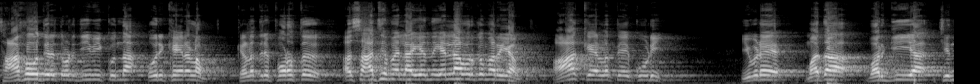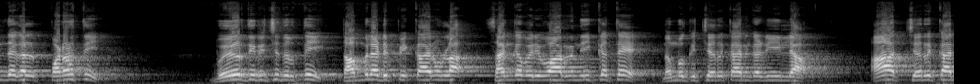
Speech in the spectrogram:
സാഹോദര്യത്തോടെ ജീവിക്കുന്ന ഒരു കേരളം. കേരളത്തിന് പുറത്ത് അത് സാധ്യമല്ല എന്ന് എല്ലാവർക്കും അറിയാം. ആ കേരളത്തെ കൂടി ഇവിടെ മത വർഗീയ ചിന്തകൾ പടർത്തി വേർതിരിച്ചു നിർത്തി തമ്മിലടിപ്പിക്കാനുള്ള സംഘപരിവാറിന്റെ നീക്കത്തെ നമുക്ക് ചെറുക്കാൻ കഴിയില്ല. ആ ചെറുക്കാൻ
